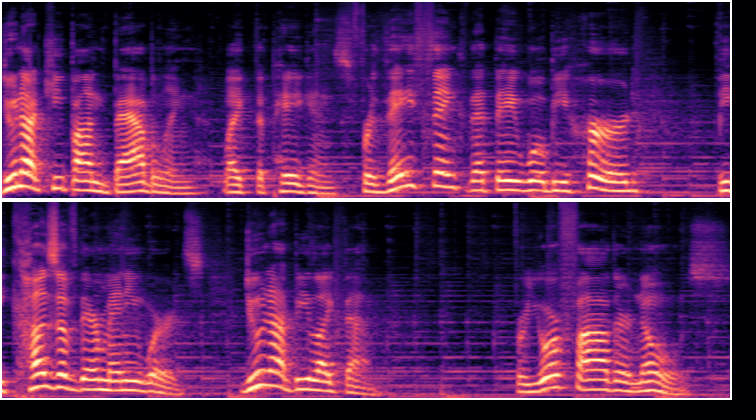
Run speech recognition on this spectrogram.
do not keep on babbling like the pagans, for they think that they will be heard because of their many words. Do not be like them, for your Father knows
